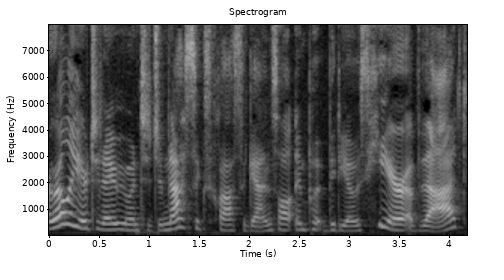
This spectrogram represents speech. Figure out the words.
Earlier today we went to gymnastics class again, so I'll input videos here of that.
